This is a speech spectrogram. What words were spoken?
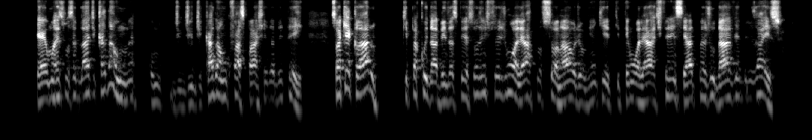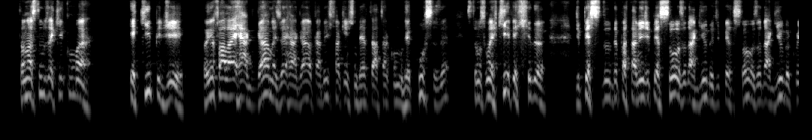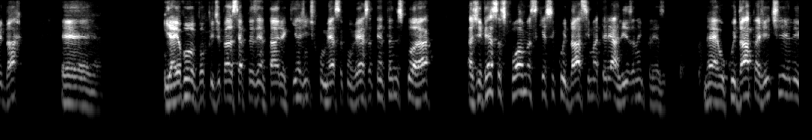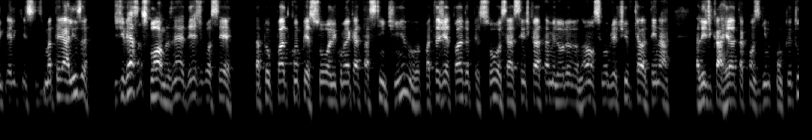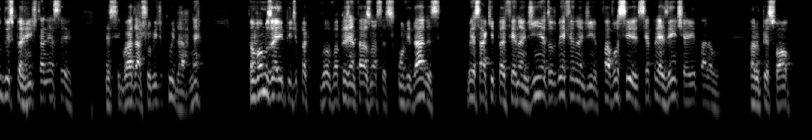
é uma responsabilidade de cada um, né? Como de, de, de cada um que faz parte da DTI. Só que é claro que para cuidar bem das pessoas a gente precisa de um olhar profissional, de alguém que, que tem um olhar diferenciado para ajudar a viabilizar isso. Então nós estamos aqui com uma equipe de, eu ia falar RH, mas o RH, eu acabei de falar que a gente não deve tratar como recursos, né? Estamos com uma equipe aqui do, de, do departamento de pessoas, ou da guilda de pessoas, ou da guilda cuidar, é, e aí eu vou, vou pedir para se apresentarem aqui, a gente começa a conversa tentando explorar as diversas formas que esse cuidar se materializa na empresa. Né? O cuidar para a gente ele, ele se materializa de diversas formas, né? desde você estar tá preocupado com a pessoa ali, como é que ela está se sentindo, com a trajetória da pessoa, se ela sente que ela está melhorando ou não, se o objetivo que ela tem na ali de carreira está conseguindo cumprir, tudo isso para a gente está nesse, nesse guarda-chuva de cuidar, né? Então, vamos aí pedir para. Vou, apresentar as nossas convidadas. Começar aqui para a Fernandinha. Tudo bem, Fernandinha? Por favor, se, se apresente aí para o, para o pessoal.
